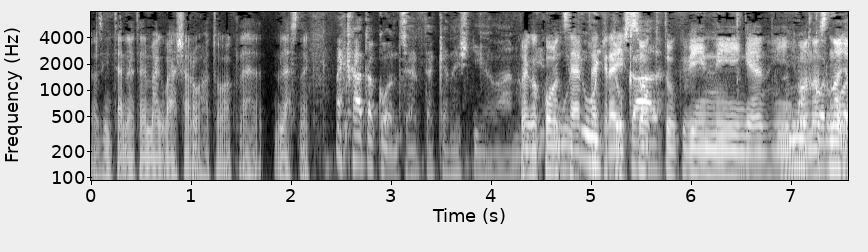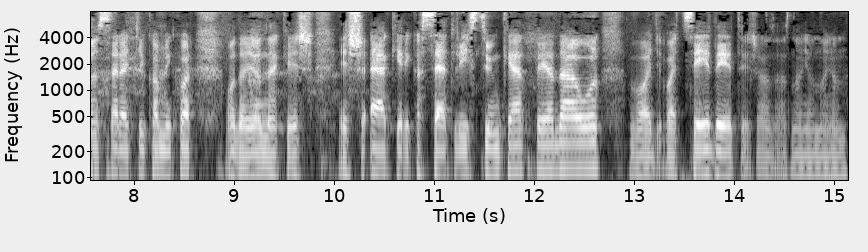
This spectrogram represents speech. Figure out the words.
az interneten megvásárolhatóak le- lesznek. Meg hát a koncerteken is nyilván. Meg a koncertekre úgy, úgy is szoktuk vinni, igen, így van. Azt nagyon szeretjük, amikor oda jönnek, és, és elkérik a setlistünket például, vagy, vagy CD-t, és az, az nagyon-nagyon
